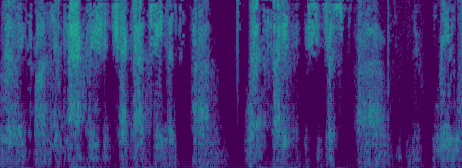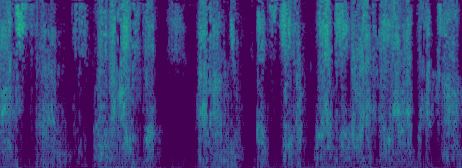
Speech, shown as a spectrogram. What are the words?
really fun. In fact, you should check out Gina's um, website. She just uh, relaunched, um, revised it. Um, it's Gina, yeah, GinaRaffaella.com.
